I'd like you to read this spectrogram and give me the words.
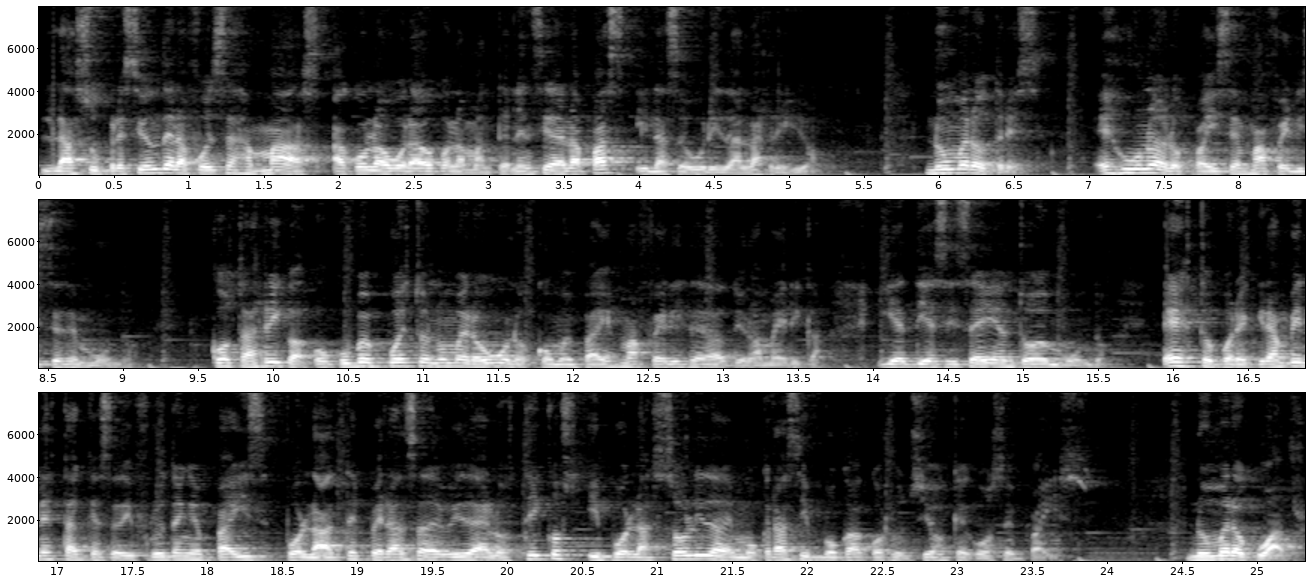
La supresión de las Fuerzas Armadas ha colaborado con la mantenencia de la paz y la seguridad en la región. Número 3. Es uno de los países más felices del mundo. Costa Rica ocupa el puesto número 1 como el país más feliz de Latinoamérica y el 16 en todo el mundo. Esto por el gran bienestar que se disfruta en el país, por la alta esperanza de vida de los ticos y por la sólida democracia y poca corrupción que goza el país. Número 4.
